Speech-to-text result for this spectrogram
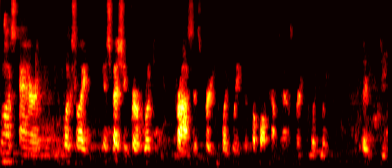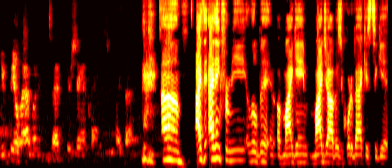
Lost Tanner looks like, especially for a rookie process, pretty quickly. The football comes out pretty quickly. Do you feel that way? That you're seeing things? um, I, th- I think for me, a little bit of my game, my job as a quarterback is to get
